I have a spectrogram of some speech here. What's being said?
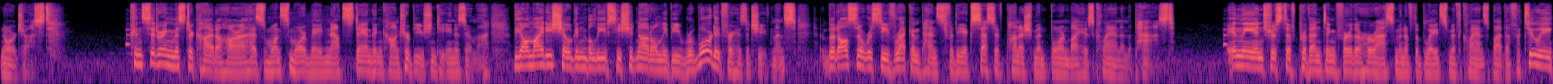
nor just. Considering Mr. Kaedehara has once more made an outstanding contribution to Inazuma, the Almighty Shogun believes he should not only be rewarded for his achievements, but also receive recompense for the excessive punishment borne by his clan in the past. In the interest of preventing further harassment of the Bladesmith clans by the Fatui,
